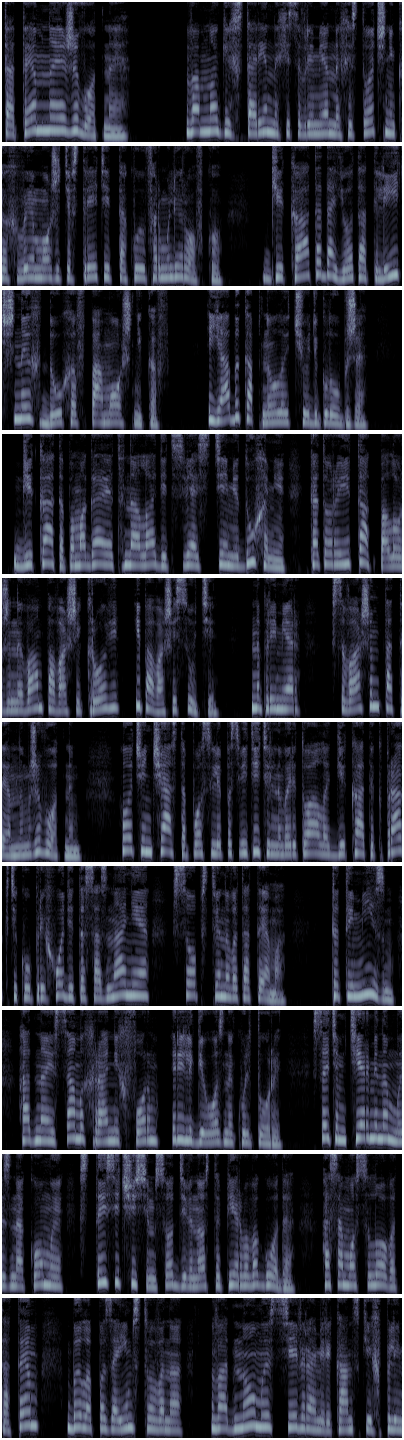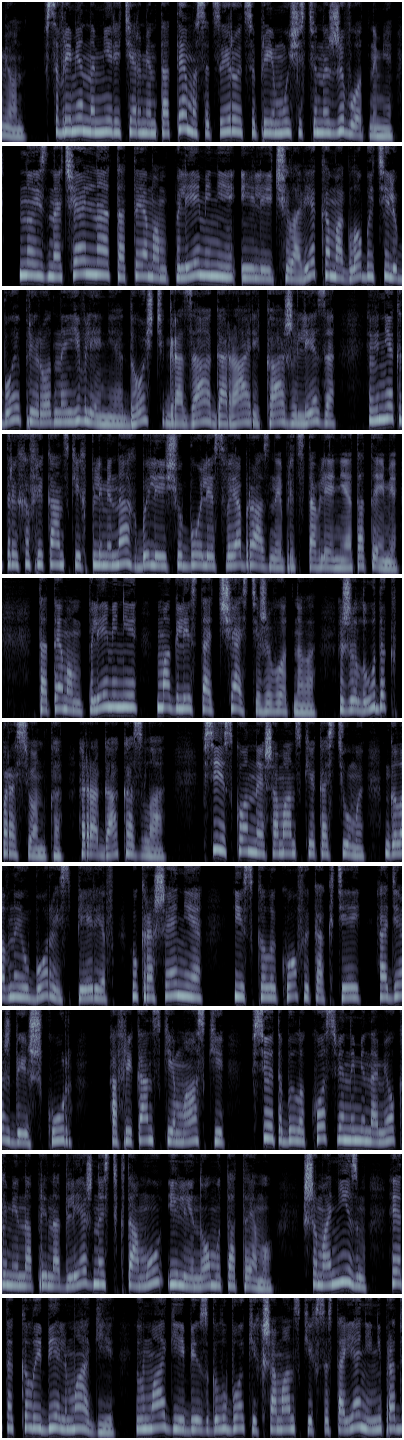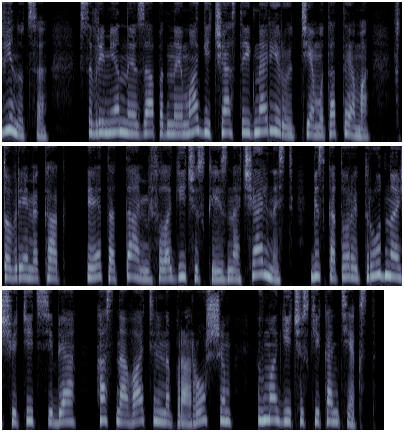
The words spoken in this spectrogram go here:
Тотемное животное. Во многих старинных и современных источниках вы можете встретить такую формулировку. Геката дает отличных духов-помощников. Я бы копнула чуть глубже. Геката помогает наладить связь с теми духами, которые и так положены вам по вашей крови и по вашей сути. Например, с вашим тотемным животным — очень часто после посвятительного ритуала Гекаты к практику приходит осознание собственного тотема. Тотемизм — одна из самых ранних форм религиозной культуры. С этим термином мы знакомы с 1791 года, а само слово «тотем» было позаимствовано в одном из североамериканских племен. В современном мире термин «тотем» ассоциируется преимущественно с животными, но изначально тотемом племени или человека могло быть и любое природное явление — дождь, гроза, гора, река, железо. В некоторых африканских племенах были еще более своеобразные представления о тотеме. Тотемом племени могли стать части животного — желудок поросенка, рога козла — все исконные шаманские костюмы, головные уборы из перьев, украшения — из колыков и когтей, одежды из шкур, африканские маски — все это было косвенными намеками на принадлежность к тому или иному тотему. Шаманизм — это колыбель магии. В магии без глубоких шаманских состояний не продвинуться. Современные западные маги часто игнорируют тему тотема, в то время как это та мифологическая изначальность, без которой трудно ощутить себя основательно проросшим в магический контекст.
